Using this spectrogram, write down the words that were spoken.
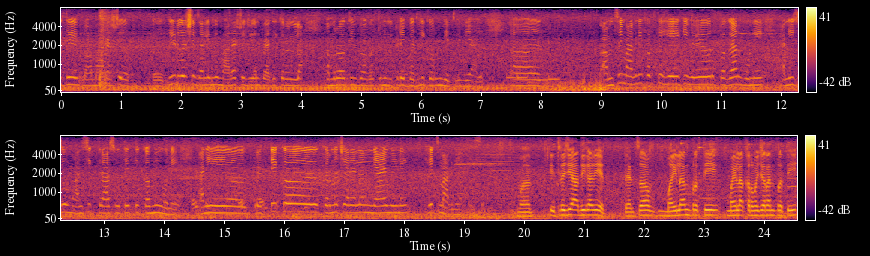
इथे महाराष्ट्र दीड वर्ष झाले मी महाराष्ट्र जीवन प्राधिकरणला अमरावती विभागातून इकडे बदली करून घेतलेली आहे. आमची मागणी फक्त हे आहे की वेळेवर पगार होणे आणि जो मानसिक त्रास होते ते कमी होणे आणि प्रत्येक कर्मचाऱ्याला न्याय मिळणे हेच मागणी आहे सर. मग इथले जे अधिकारी आहेत त्यांचं महिलांप्रती महिला कर्मचाऱ्यांप्रती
